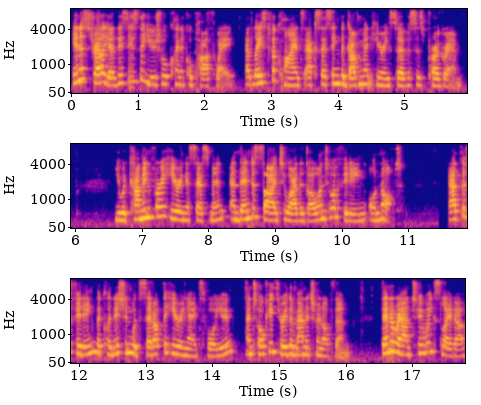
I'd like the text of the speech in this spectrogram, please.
In Australia, this is the usual clinical pathway, at least for clients accessing the Government Hearing Services program. You would come in for a hearing assessment and then decide to either go onto a fitting or not. At the fitting, the clinician would set up the hearing aids for you and talk you through the management of them, then around two weeks later,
